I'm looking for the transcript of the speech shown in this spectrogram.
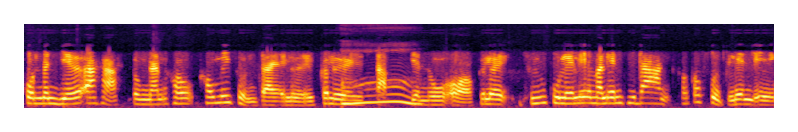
คนมันเยอะอะค่ะ ตรงนั้นเขาเขาไม่สนใจเลย ก็เลยอ๋อตัดเปียโนออกก็เลยซื้ออูคูเลเล่มาเล่นที่บ้านเขาก็ฝึกเล่นเอง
